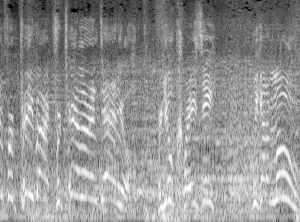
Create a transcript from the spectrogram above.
time for payback for Taylor and Daniel! Are you crazy? We gotta move!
